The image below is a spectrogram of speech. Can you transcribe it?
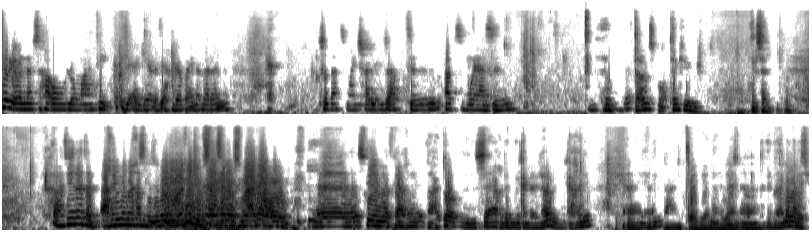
ትሪኦ ነብስኻ ኦውሎ ማለት እዚኣ ገይረ እዚኣ ክገባ ሶ ዳት ማይ ቻለንጅ ኣብዚ ሙያ ዝ ዳንስ ቴንክ ዩ ይብሰል ኣቴናተን ኣኺቦና ኸስ ዝነበሩሳሰለም ስማዕዳ ኾኑ እስኪ ናትካ ታሕቶ ሰያ ክደብል ከለላ ካኸሊ ትገብራለ ማለት እዩ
